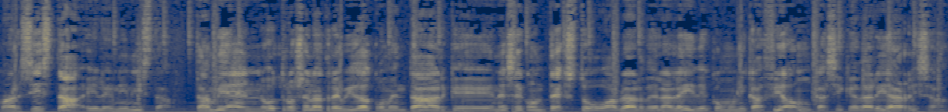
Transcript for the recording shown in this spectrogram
marxista y leninista. También otros se han atrevido a comentar que en ese contexto hablar de la ley de comunicación casi quedaría risa,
